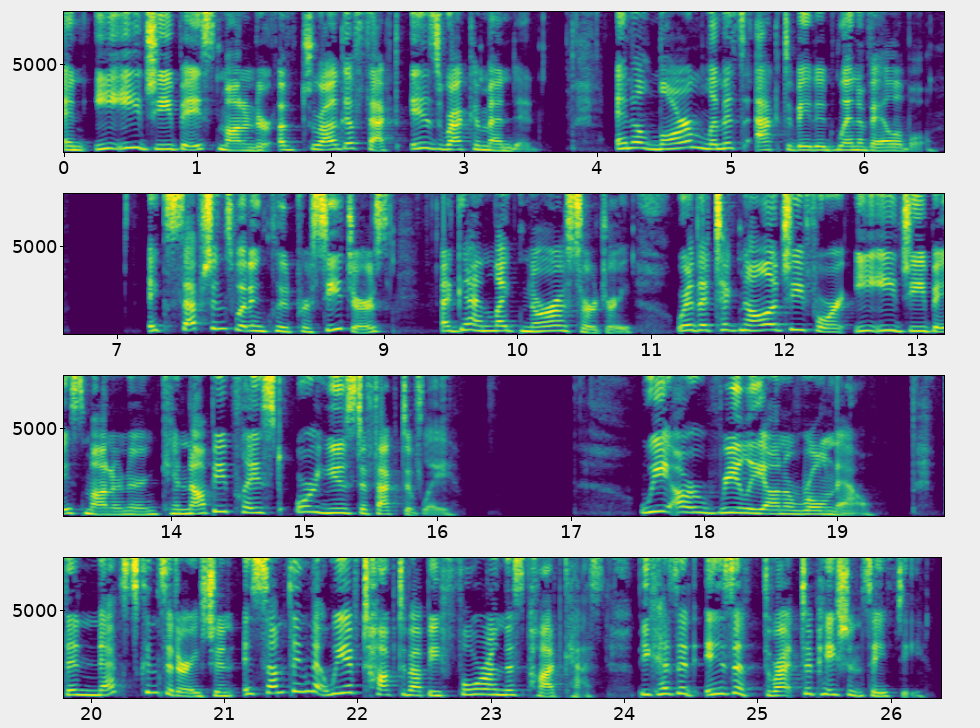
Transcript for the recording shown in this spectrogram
an EEG based monitor of drug effect is recommended. An alarm limits activated when available. Exceptions would include procedures Again, like neurosurgery, where the technology for EEG based monitoring cannot be placed or used effectively. We are really on a roll now. The next consideration is something that we have talked about before on this podcast because it is a threat to patient safety.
